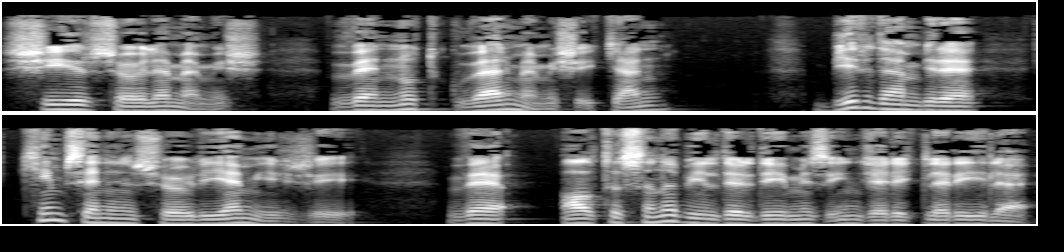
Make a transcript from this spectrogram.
şiir söylememiş ve nutk vermemiş iken birdenbire kimsenin söyleyemeyeceği ve altısını bildirdiğimiz incelikleriyle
